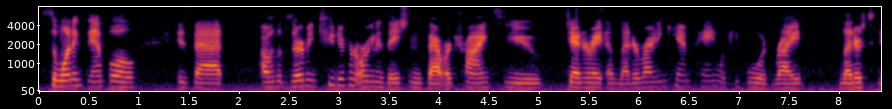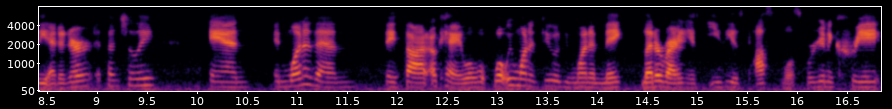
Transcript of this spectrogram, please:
So one example is that I was observing two different organizations that were trying to generate a letter writing campaign where people would write letters to the editor essentially. And in one of them, they thought, okay, well, what we want to do is we want to make letter writing as easy as possible. So we're going to create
